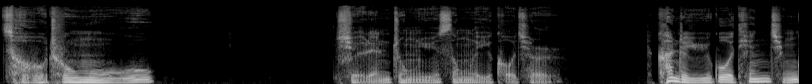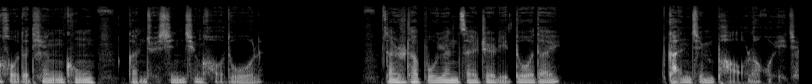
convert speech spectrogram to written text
走出木屋。雪莲终于松了一口气儿，看着雨过天晴后的天空，感觉心情好多了。但是他不愿在这里多待，赶紧跑了回去。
